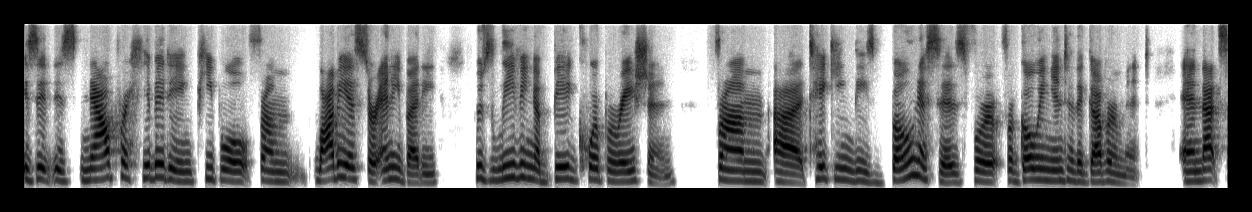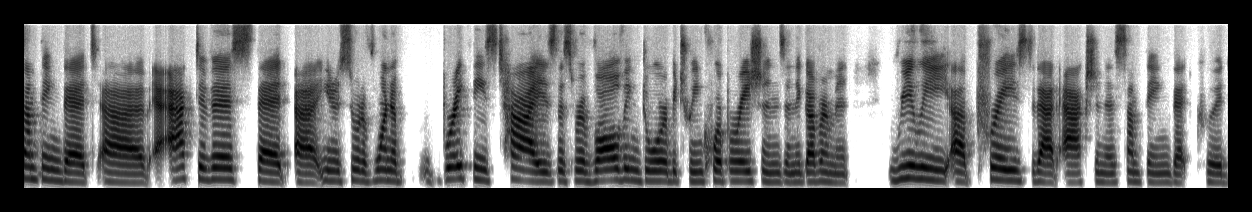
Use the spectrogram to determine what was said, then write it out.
is it is now prohibiting people from lobbyists or anybody who's leaving a big corporation from uh, taking these bonuses for for going into the government. And that's something that uh, activists that uh, you know sort of want to break these ties this revolving door between corporations and the government really uh, praised that action as something that could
